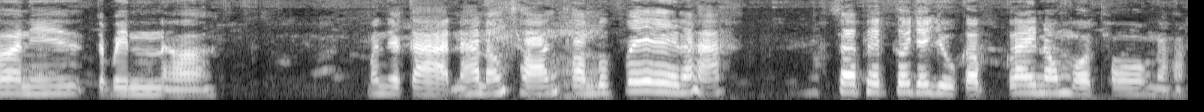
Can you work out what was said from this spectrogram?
อ อันนี้จะเป็นเอ่อบรรยากาศนะคะ น้องช้างทานบุฟเฟ่ต์นะคะสายเพชรก็จะอยู่กับใกล้น้องบ่อทองนะคะ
